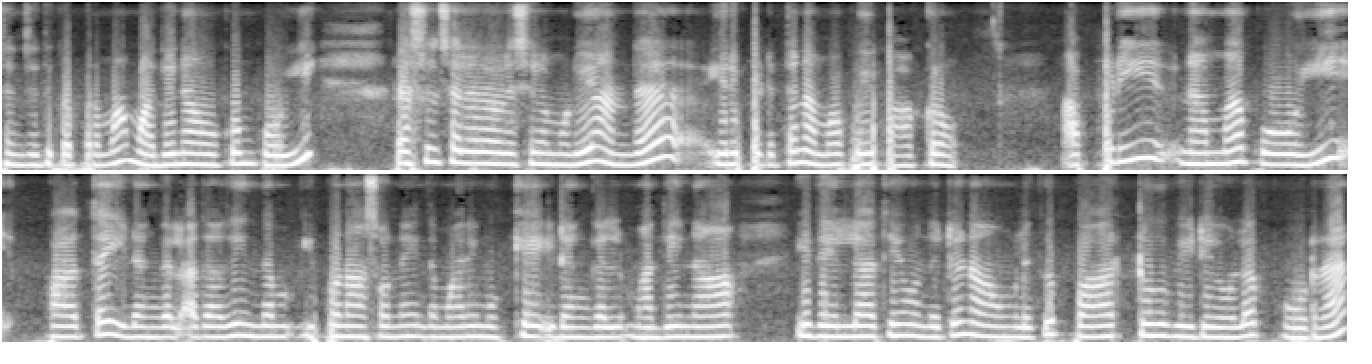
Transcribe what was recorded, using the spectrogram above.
செஞ்சதுக்கப்புறமா மதினாவுக்கும் போய் ரசூல் சல்லா அலிஸ்லமுடைய அந்த இருப்பிடத்தை நம்ம போய் பார்க்குறோம். அப்படி நம்ம போய் பார்த்த இடங்கள் அதாவது இந்த இப்போ நான் சொன்ன இந்த மாதிரி முக்கிய இடங்கள் மதினா இது எல்லாத்தையும் வந்துட்டு நான் உங்களுக்கு பார்ட் டூ வீடியோவில் போடுறேன்.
